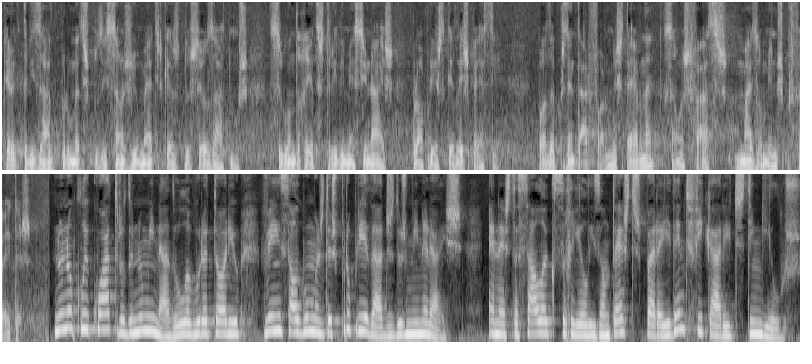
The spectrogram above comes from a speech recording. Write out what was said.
caracterizado por uma disposição geométrica dos seus átomos, segundo redes tridimensionais, próprias de cada espécie pode apresentar forma externa, que são as faces, mais ou menos perfeitas. No núcleo 4, denominado laboratório, vêem-se algumas das propriedades dos minerais. É nesta sala que se realizam testes para identificar e distingui-los.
